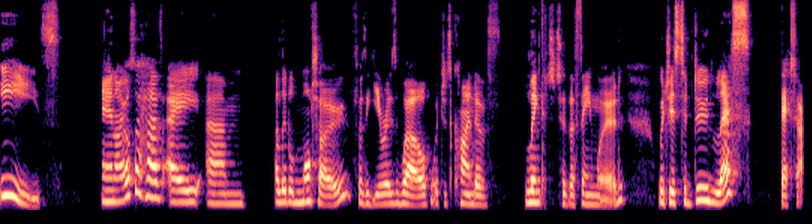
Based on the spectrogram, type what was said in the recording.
ease. And I also have a um, a little motto for the year as well, which is kind of linked to the theme word, which is to do less better.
